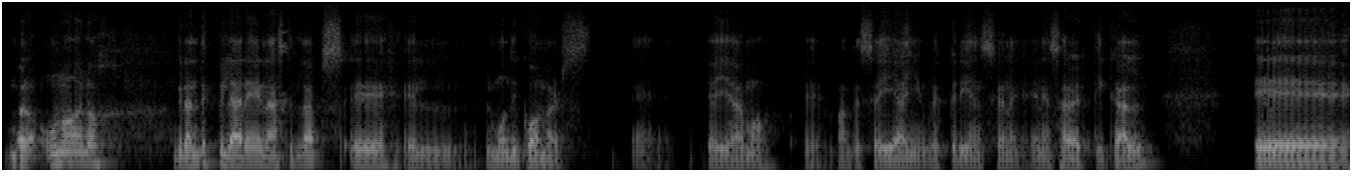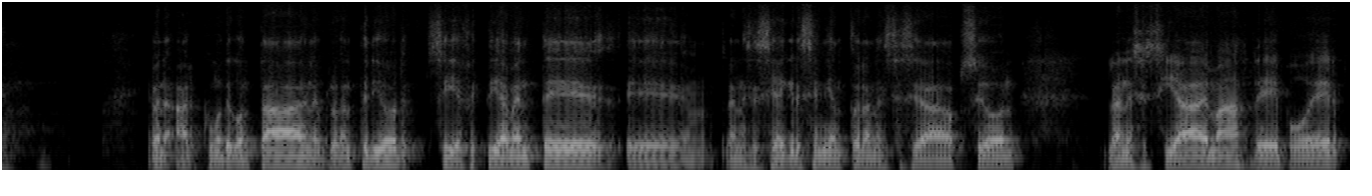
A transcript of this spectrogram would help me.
Bueno, uno de los grandes pilares en Asset Labs es el, mundo e-commerce. Eh, ya llevamos eh, más de seis años de experiencia en, esa vertical. Eh, bueno, como te contaba en el blog anterior, sí, efectivamente, la necesidad de crecimiento, la necesidad de adopción, la necesidad además de poder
